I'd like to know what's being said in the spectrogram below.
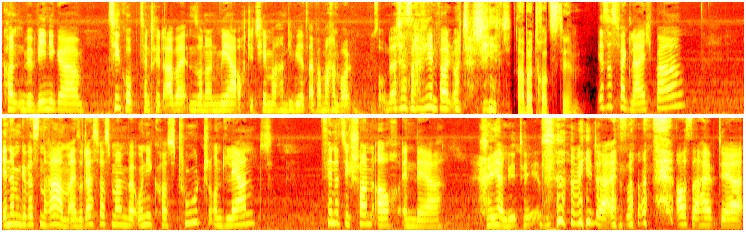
konnten wir weniger zielgruppenzentriert arbeiten, sondern mehr auch die Themen machen, die wir jetzt einfach machen wollten. So, ne? Das ist auf jeden Fall ein Unterschied. Aber trotzdem. Ist es vergleichbar? In einem gewissen Rahmen. Also das, was man bei Unicos tut und lernt, findet sich schon auch in der Realität wieder, also außerhalb der,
